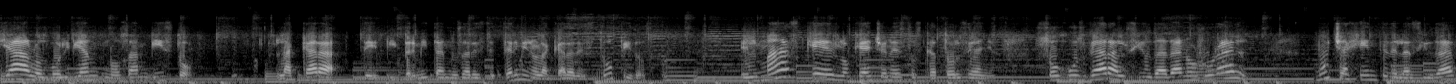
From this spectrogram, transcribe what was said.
Ya los bolivianos nos han visto la cara de, y permítanme usar este término, la cara de estúpidos. El más que es lo que ha hecho en estos 14 años, sojuzgar al ciudadano rural. Mucha gente de la ciudad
